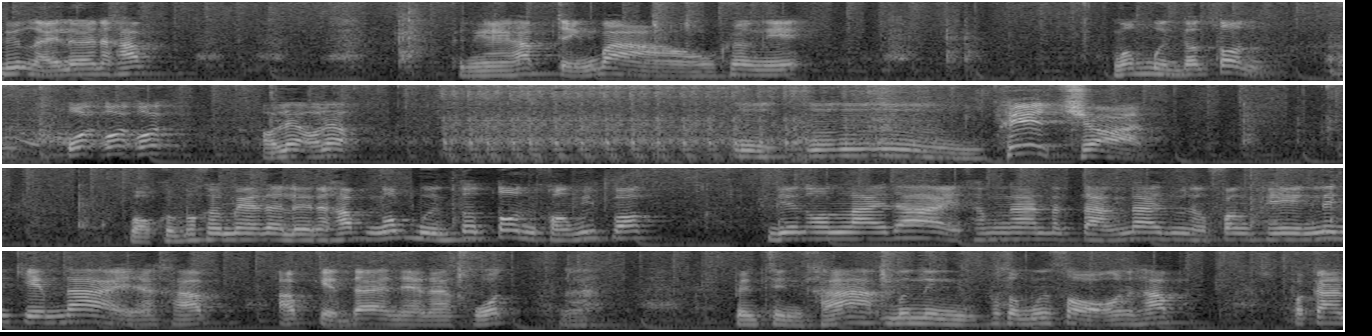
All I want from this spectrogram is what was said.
ลื่นไหลเลยนะครับ เป็นไงครับเจ๋งเปล่าเครื่องนี้งบหมื่นต้นต้นโอ๊ยโอ๊ยโอ๊ยเอาแล้วเอาแล้วอืมอืมอืมอืมเฮดช็อตบอกคุณพ่อคุณแม่ได้เลยนะครับ งบหมื่นต้นต้นของพี่ป๊อก เรียนออนไลน์ได้ทำงานต่างๆ ได้ดูหนังฟังเพลงเล่นเกมได้นะครับ อัปเกรดได้ในอนาคตนะเป็นสินค้ามือหนึ่งผสมมือสองนะครับ ประกัน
